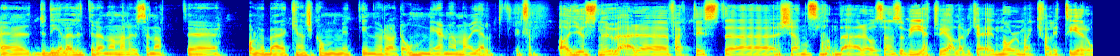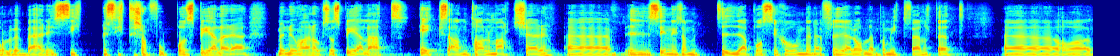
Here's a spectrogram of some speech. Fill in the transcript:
Eh, Du delar lite den analysen att eh, Oliver Berg kanske kommit in och rört om mer än han har hjälpt. Liksom. Ja, just nu är eh, eh, det faktiskt känslan där. Och sen så vet vi alla vilka enorma kvaliteter Oliver Berg besitter som fotbollsspelare. Men nu har han också spelat x antal matcher eh, i sin liksom, tia position, den här fria rollen på mittfältet. Och,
